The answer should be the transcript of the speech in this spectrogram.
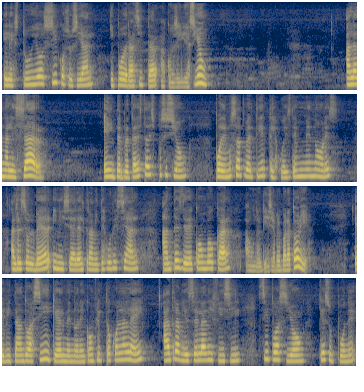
el estudio psicosocial y podrá citar a conciliación. Al analizar e interpretar esta disposición, podemos advertir que el juez de menores, al resolver iniciar el trámite judicial, antes debe convocar a una audiencia preparatoria evitando así que el menor en conflicto con la ley atraviese la difícil situación que supone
